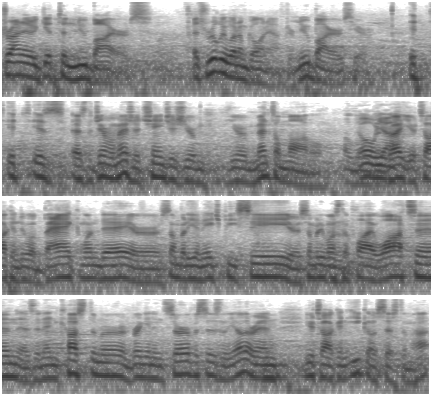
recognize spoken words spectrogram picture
trying to get to new buyers. That's really what I'm going after, new buyers here. It, it is, as the general manager, it changes your, your mental model a little Oh, bit, yeah. right? You're talking to a bank one day, or somebody in HPC, or somebody wants to Mm-hmm. apply Watson as an end customer and bringing in services. And the other end, you're talking ecosystem. How.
